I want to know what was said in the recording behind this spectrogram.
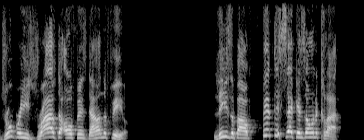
Drew Brees drives the offense down the field, leaves about 50 seconds on the clock,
